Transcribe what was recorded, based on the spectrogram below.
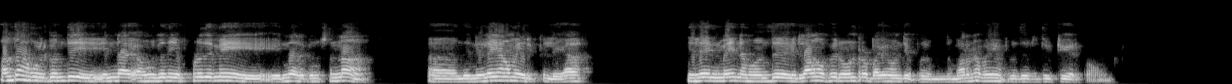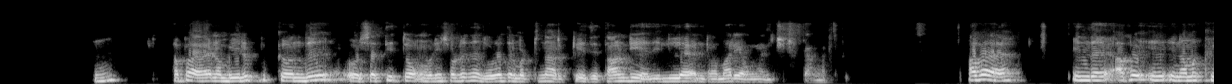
அதான் அவங்களுக்கு வந்து என்ன அவங்களுக்கு வந்து எப்பொழுதுமே என்ன இருக்குன்னு சொன்னா இந்த நிலையாமை இருக்கு இல்லையா? நிலையின்மை நம்ம வந்து இல்லாம போயிடுவோன்ற பயம் வந்து எப்பொழுதும் இந்த மரண பயம் எப்பொழுது இருந்துகிட்டே இருக்கும் அவங்களுக்கு. அப்ப நம்ம இருப்புக்கு வந்து ஒரு சத்தித்துவம் அப்படின்னு சொல்றது இந்த உலகத்தில் மட்டும்தான் இருக்கு. இதை தாண்டி அது இல்லைன்ற மாதிரி அவங்க நினைச்சிட்டு இருக்காங்க. அப்ப இந்த அப்ப நமக்கு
